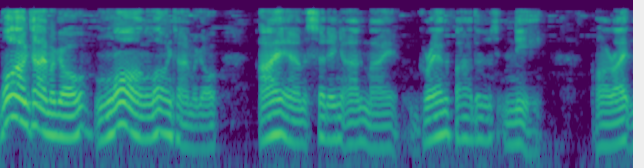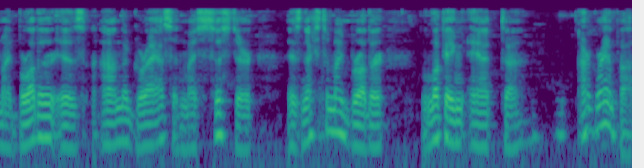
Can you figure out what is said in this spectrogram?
Long time ago, long, long time ago, I am sitting on my grandfather's knee. All right, my brother is on the grass, and my sister is next to my brother looking at uh, our grandpa.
